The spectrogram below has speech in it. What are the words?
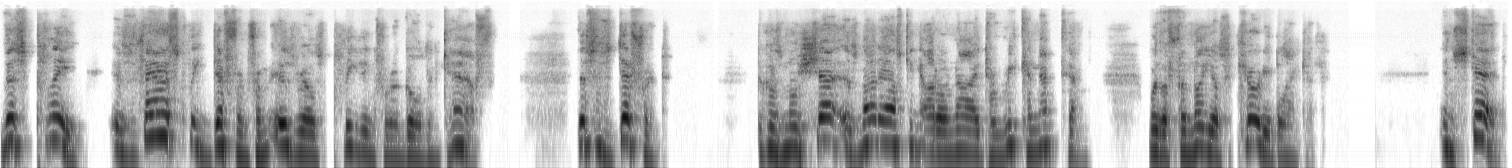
This plea is vastly different from Israel's pleading for a golden calf. This is different because Moshe is not asking Adonai to reconnect him with a familiar security blanket. Instead,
